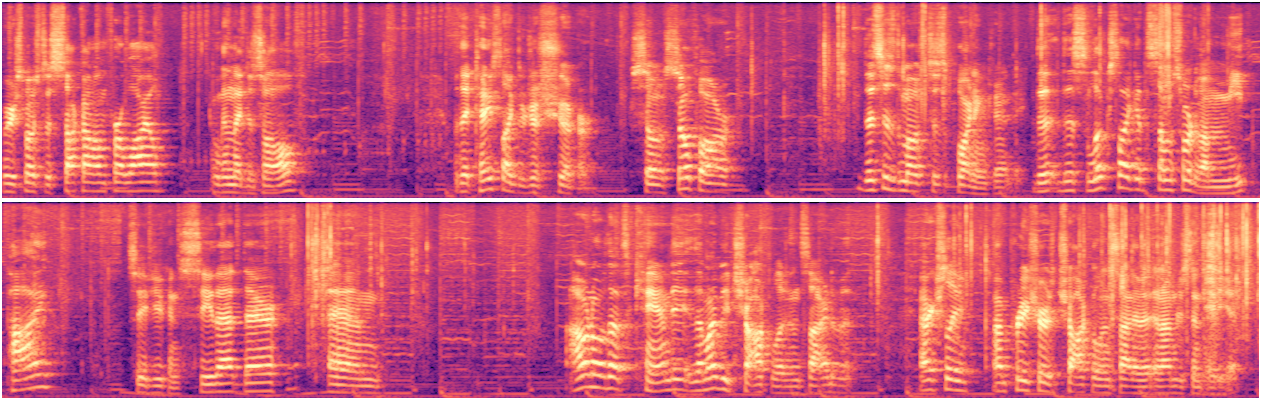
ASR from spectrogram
or you're supposed to suck on them for a while, and then they dissolve. But they taste like they're just sugar. So, so far, this is the most disappointing candy. Th this looks like it's some sort of a meat pie. See if you can see that there. And I don't know if that's candy. That might be chocolate inside of it. Actually, I'm pretty sure it's chocolate inside of it and I'm just an idiot.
